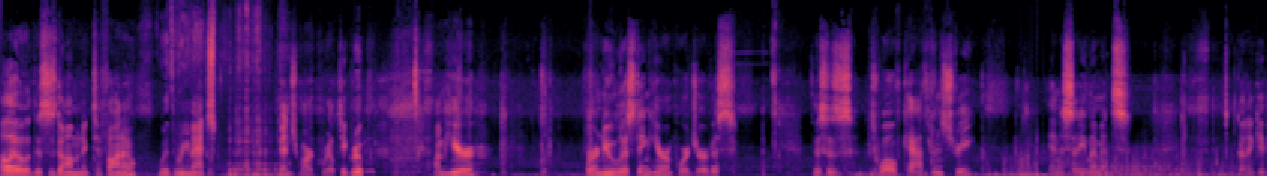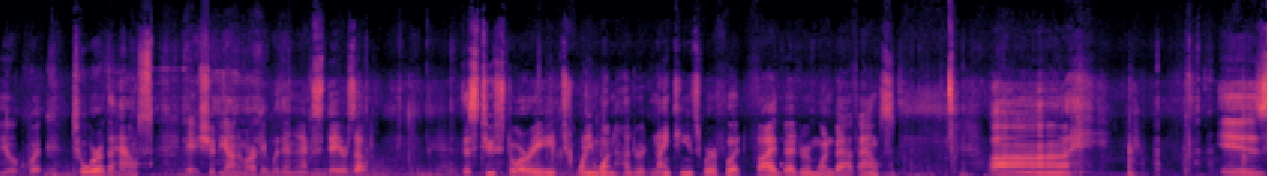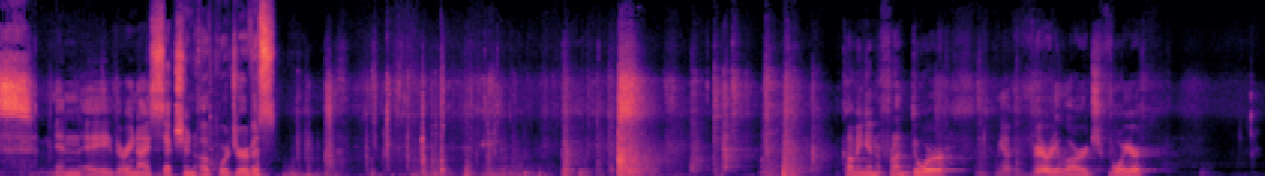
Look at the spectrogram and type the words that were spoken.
Hello, this is Dominick Tufano with Remax Benchmark Realty Group. I'm here for a new listing here in Port Jervis. This is 12 Catherine Street in the city limits. I'm going to give you a quick tour of the house. It should be on the market within the next day or so. This two-story, 2,119 square foot, five bedroom, one bath house uh, is in a very nice section of Port Jervis. Coming in the front door, we have a very large foyer.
